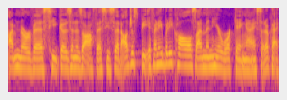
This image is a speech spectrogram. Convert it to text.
i'm nervous. He goes in his office. He said i'll just be if anybody calls i'm in here working. And i said okay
